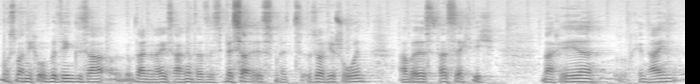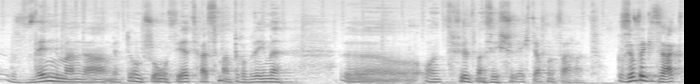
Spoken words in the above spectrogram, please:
muss man nicht unbedingt dann gleich sagen, dass es besser ist mit solchen Schuhen, aber es ist tatsächlich nachher hinein, wenn man da mit Turnschuhen fährt, hat man Probleme äh, und fühlt man sich schlecht auf dem Fahrrad. So wie gesagt,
